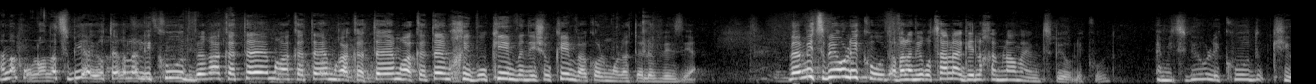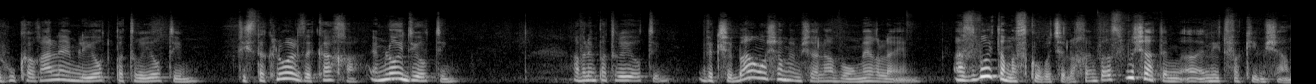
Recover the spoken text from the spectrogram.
אנחנו לא נצביע יותר לליכוד, ורק אתם, רק אתם, רק אתם, רק אתם, חיבוקים ונישוקים והכל מול הטלוויזיה. והם הצביעו ליכוד, אבל אני רוצה להגיד לכם למה הם הצביעו ליכוד. הם הצביעו ליכוד כי הוא קרא להם להיות פטריוטים. תסתכלו על זה ככה, הם לא אידיוטים, אבל הם פטריוטים. וכשבא ראש הממשלה ואומר להם, עזבו את המשכורת שלכם ועזבו שאתם אה, נדפקים שם,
